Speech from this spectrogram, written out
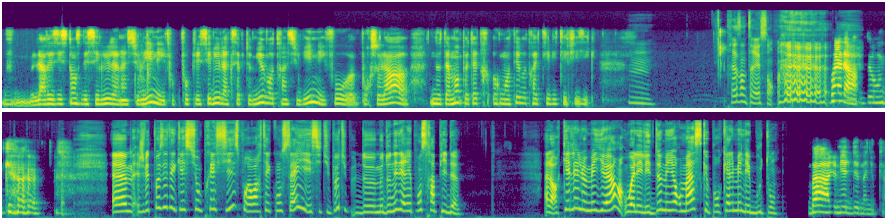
la résistance des cellules à l'insuline. Et il faut, que les cellules acceptent mieux votre insuline. Et il faut euh, pour cela, notamment peut-être augmenter votre activité physique. Hmm. Très intéressant. voilà. Donc. je vais te poser des questions précises pour avoir tes conseils et si tu peux, tu peux de me donner des réponses rapides. Alors, quel est le meilleur ou allez, les deux meilleurs masques pour calmer les boutons? Bah, le miel de Manuka.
